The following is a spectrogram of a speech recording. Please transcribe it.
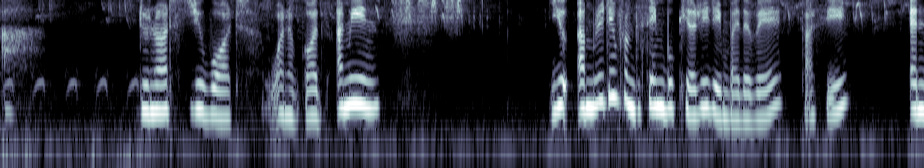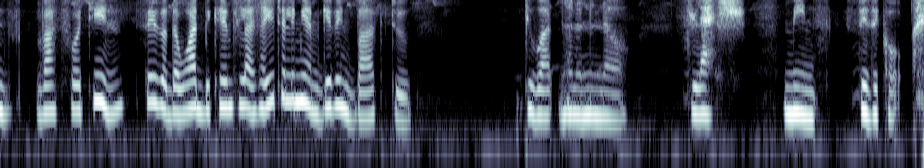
ah, do not see what one of God's. I mean, you. I'm reading from the same book you're reading, by the way, Pasi, and verse 14 says that the word became flesh. Are you telling me I'm giving birth to? To what? No, no, no, no. Flesh means physical.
